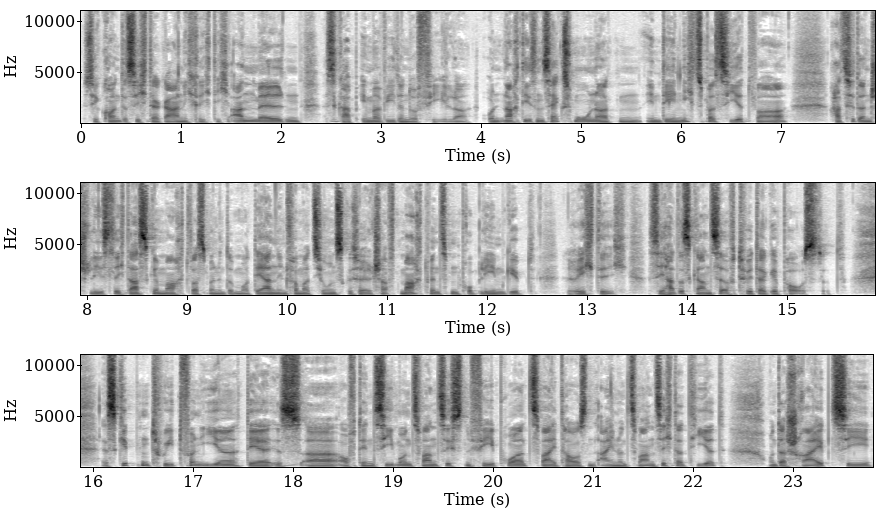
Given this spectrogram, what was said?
Sie konnte sich da gar nicht richtig anmelden. Es gab immer wieder nur Fehler. Und nach diesen sechs Monaten, in denen nichts passiert war, hat sie dann schließlich das gemacht, was man in der modernen Informations Gesellschaft macht, wenn es ein Problem gibt? Richtig, sie hat das Ganze auf Twitter gepostet. Es gibt einen Tweet von ihr, der ist äh, auf den 27. Februar 2021 datiert und da schreibt sie,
